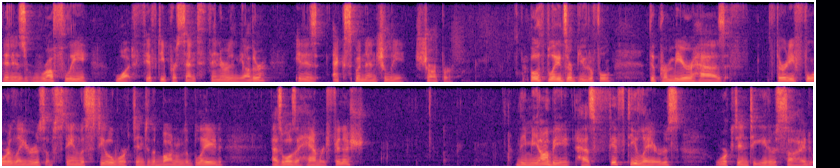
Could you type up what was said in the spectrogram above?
that is roughly, what, 50% thinner than the other, it is exponentially sharper. Both blades are beautiful. The Premier has 34 layers of stainless steel worked into the bottom of the blade, as well as a hammered finish. The Miyabi has 50 layers worked into either side,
